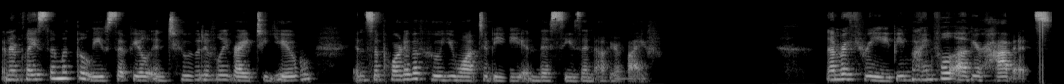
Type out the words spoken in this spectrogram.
and replace them with beliefs that feel intuitively right to you and supportive of who you want to be in this season of your life. Number three, be mindful of your habits.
